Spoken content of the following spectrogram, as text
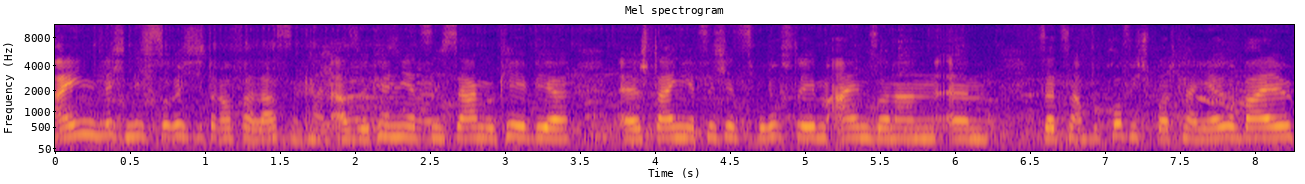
eigentlich nicht so richtig darauf verlassen kann. Also wir können jetzt nicht sagen, okay, wir äh, steigen jetzt nicht ins Berufsleben ein, sondern ähm, setzen auf eine Profisportkarriere, weil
